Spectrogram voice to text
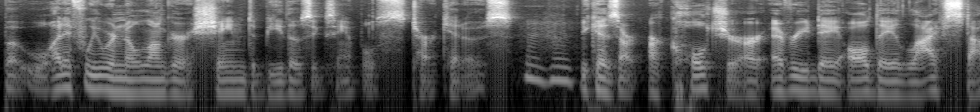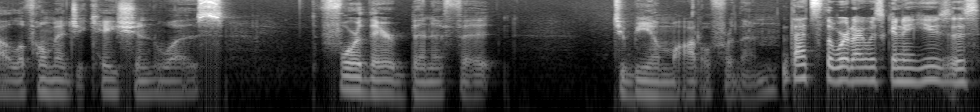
But what if we were no longer ashamed to be those examples to our kiddos? Mm-hmm. Because our, our culture, our everyday, all day lifestyle of home education was for their benefit to be a model for them. That's the word I was going to use is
